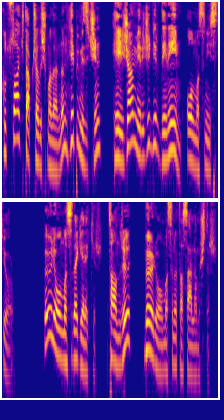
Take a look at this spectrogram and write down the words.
Kutsal kitap çalışmalarının hepimiz için heyecan verici bir deneyim olmasını istiyorum. Öyle olması da gerekir. Tanrı böyle olmasını tasarlamıştır.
